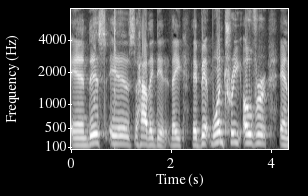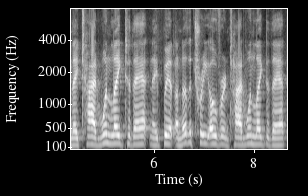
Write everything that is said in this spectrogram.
And this is how they did it. They, they bent one tree over and they tied one leg to that, and they bent another tree over and tied one leg to that.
